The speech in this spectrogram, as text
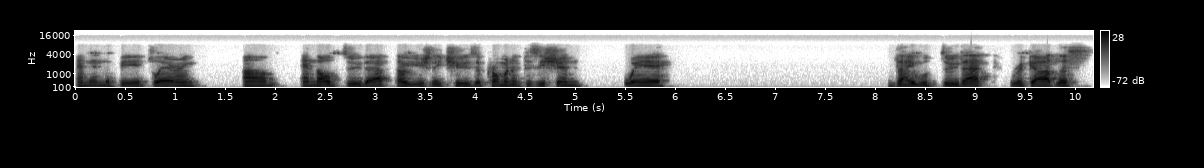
and then the beard flaring. Um, and they'll do that. They'll usually choose a prominent position where they will do that regardless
